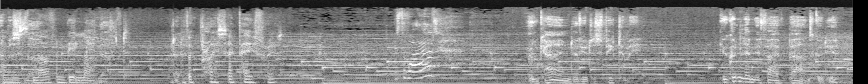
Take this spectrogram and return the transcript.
I must love and be loved, whatever price I pay for it. Mr. Wilde? How kind of you to speak to me. You couldn't lend me five pounds, could you?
